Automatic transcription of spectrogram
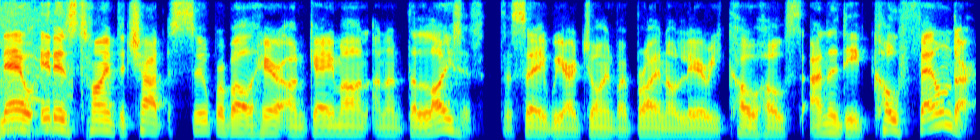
Now it is time to chat Super Bowl here on Game On, and I'm delighted to say we are joined by Brian O'Leary, co-host and indeed co-founder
